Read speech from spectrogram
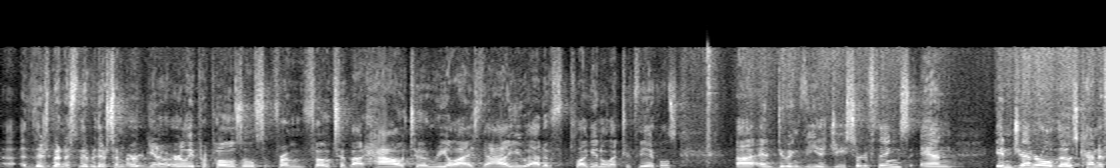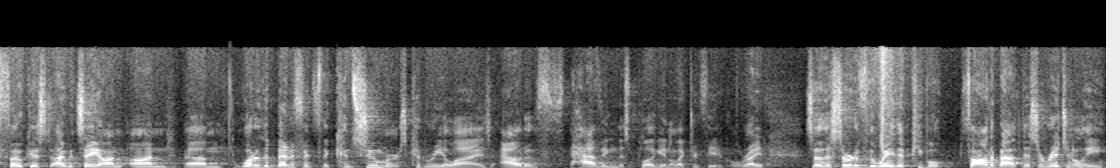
uh, there's been a, there, there's some er, you know, early proposals from folks about how to realize value out of plug-in electric vehicles uh, and doing V2G sort of things. And in general, those kind of focused, I would say, on, on um, what are the benefits that consumers could realize out of having this plug-in electric vehicle, right? So the sort of the way that people thought about this originally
